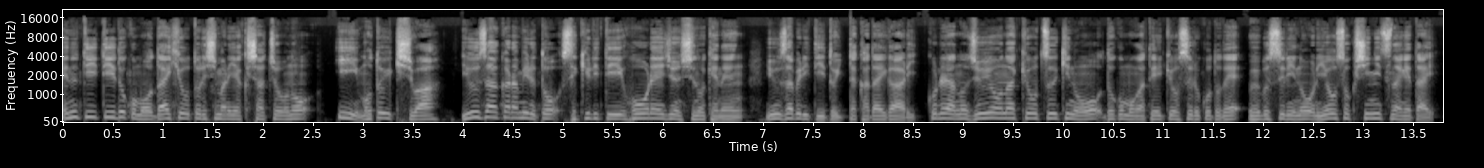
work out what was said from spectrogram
NTT ドコモ代表取締役社長の E 元幸氏は、ユーザーから見るとセキュリティ法令遵守の懸念、ユーザビリティといった課題があり、これらの重要な共通機能をドコモが提供することで Web3 の利用促進につなげたい。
